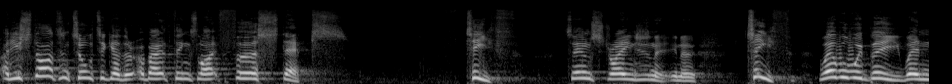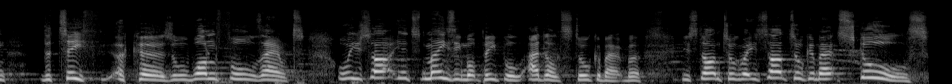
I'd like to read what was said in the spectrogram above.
And you start and talk together about things like first steps, teeth. Sounds strange, isn't it? You know, Teeth. Where will we be when the teeth occurs or one falls out? Or you start, it's amazing what people, adults, talk about, but you start talking about, you start talking about schools.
